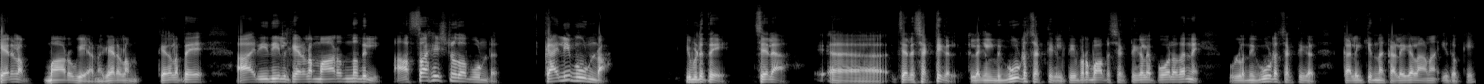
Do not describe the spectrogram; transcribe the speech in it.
കേരളം മാറുകയാണ്. കേരളം കേരളത്തെ ആ രീതിയിൽ കേരളം മാറുന്നതിൽ അസഹിഷ്ണുത പൂണ്ട് കലി പൂണ്ട ഇവിടുത്തെ ചില ചില ശക്തികൾ അല്ലെങ്കിൽ നിഗൂഢ ശക്തികൾ തീവ്രവാദ ശക്തികളെ പോലെ തന്നെ ഉള്ള നിഗൂഢ ശക്തികൾ കളിക്കുന്ന കളികളാണ് ഇതൊക്കെ.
